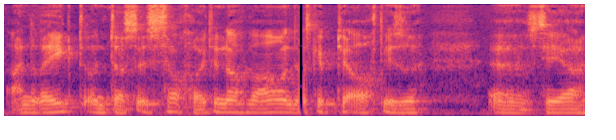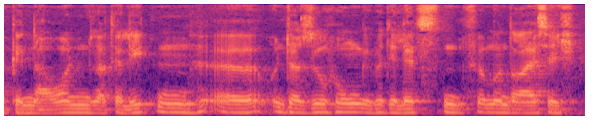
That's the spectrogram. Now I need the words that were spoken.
anregt. Und das ist auch heute noch wahr. Und es gibt ja auch diese äh, sehr genauen Satellitenuntersuchungen über die letzten 35 Jahre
